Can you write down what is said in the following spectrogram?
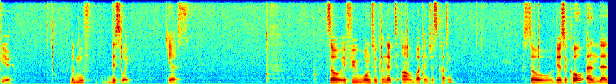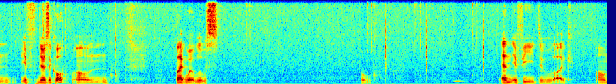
here. The move this way. Yes. So if you want to connect um, black can just cutting so there's a call and then if there's a call um, black will lose. Oh. and if we do like um,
